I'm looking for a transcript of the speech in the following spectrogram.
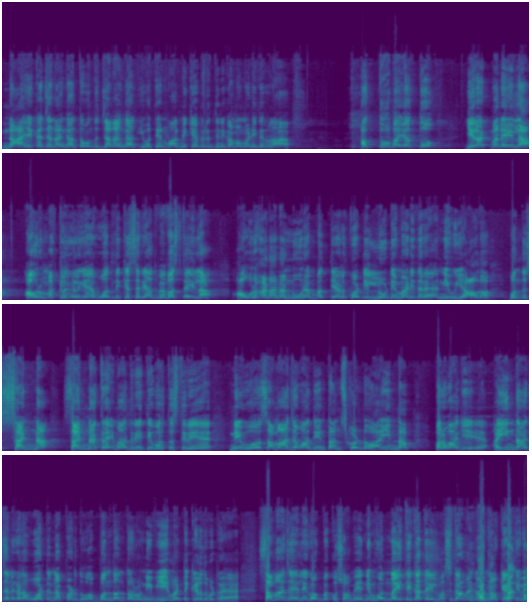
ನಾಯಕ ಜನಾಂಗ ಅಂತ ಒಂದು ಜನಾಂಗ, ಇವತ್ತೇನು ವಾಲ್ಮೀಕಿ ಅಭಿವೃದ್ಧಿ ನಿಗಮ ಮಾಡಿದಿರಲ್ಲ? ಹತ್ತು ಬೈ ಹತ್ತು. ಇರಕ್ಕೆ ಮನೆ ಇಲ್ಲ. ಅವ್ರ ಮಕ್ಳುಗಳಿಗೆ ಓದಲಿಕ್ಕೆ ಸರಿಯಾದ ವ್ಯವಸ್ಥೆ ಇಲ್ಲ. ಅವ್ರ ಹಣನ ನೂರ ಎಂಬತ್ತೇಳು ಕೋಟಿ ಲೂಟಿ ಮಾಡಿದರೆ ನೀವು ಯಾವುದೋ ಒಂದು ಸಣ್ಣ ಸಣ್ಣ ಕ್ರೈಮ್ ಆದ ರೀತಿ ವರ್ತಿಸ್ತೀರಿ. ನೀವು ಸಮಾಜವಾದಿ ಅಂತ ಅನ್ಸ್ಕೊಂಡು ಅಯಿಂದ ಪರವಾಗಿ ಐಂದ ಜನಗಳ ಓಟನ್ನ ಪಡೆದು ಬಂದಂಥವ್ರು ನೀವು ಈ ಮಟ್ಟಕ್ಕೆ ಇಳಿದ್ಬಿಟ್ರೆ ಸಮಾಜ ಎಲ್ಲಿಗೆ ಹೋಗ್ಬೇಕು ಸ್ವಾಮಿ? ನಿಮ್ಗೊಂದು ನೈತಿಕತೆ ಇಲ್ವಾ? ಸಿದ್ದರಾಮಯ್ಯ ನಾವು ಕೇಳ್ತೀವಿ.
